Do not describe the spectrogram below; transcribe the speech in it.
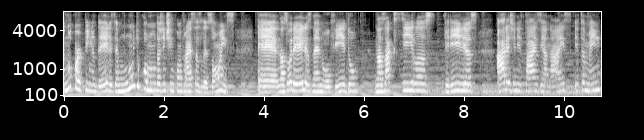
no corpinho deles é muito comum da gente encontrar essas lesões é, nas orelhas, né, no ouvido, nas axilas, virilhas, áreas genitais e anais e também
